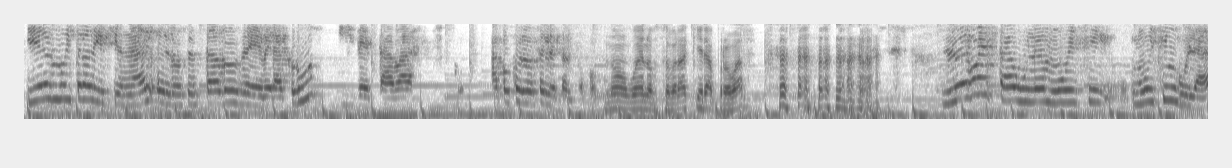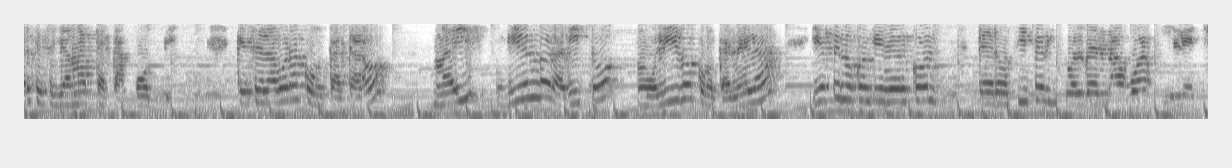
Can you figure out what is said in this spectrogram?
Y es muy tradicional en los estados de Veracruz y de Tabasco. ¿A poco no se les antojó? No, bueno, pues habrá que ir a probar. Luego está una muy, muy singular que se llama cacapote, que se elabora con cacao, maíz bien doradito, molido con canela, y este no contiene alcohol, pero sí se disuelve en agua y leche.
